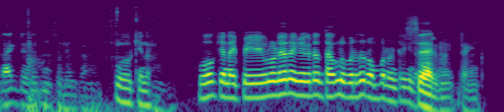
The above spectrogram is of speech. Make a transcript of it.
டிராக்டர் எடுக்கணும்னு சொல்லியிருக்காங்க. ஓகேண்ணா ஓகேண்ணா இப்போ இவ்வளோ நேரம் எங்ககிட்ட தகவல் பெறுறது ரொம்ப நன்றிங்க. சரி தேங்க்யூ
